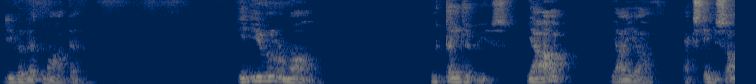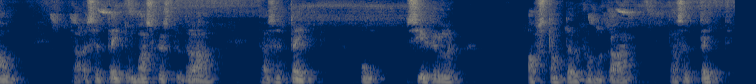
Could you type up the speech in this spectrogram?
liewe lidmate. Die nuwe normaal moet tydelik wees. Ja, ja, ja, ek stem saam. Daar is 'n tyd om maskers te dra. Daar's 'n tyd om sekerlik afstand te hou van mekaar. Daar's 'n tyd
